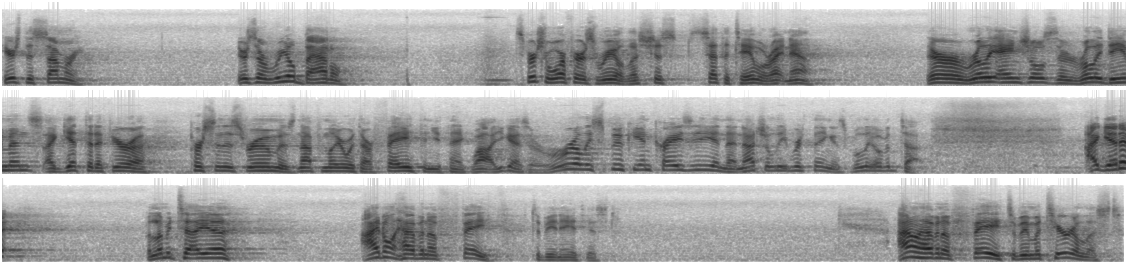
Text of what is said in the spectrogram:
here's the summary. There's a real battle. Spiritual warfare is real. Let's just set the table right now. There are really angels, there are really demons. I get that if you're a person in this room who's not familiar with our faith and you think, wow, you guys are really spooky and crazy and that Nacho Libre thing is really over the top. I get it. But let me tell you, I don't have enough faith to be an atheist. I don't have enough faith to be a materialist,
